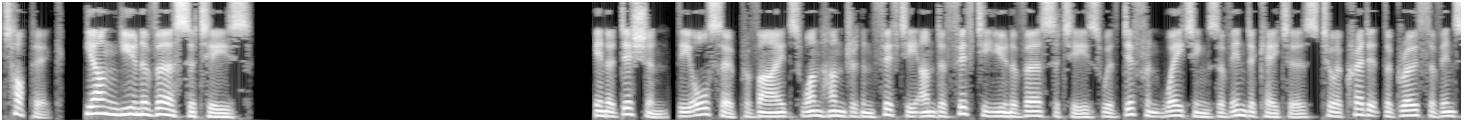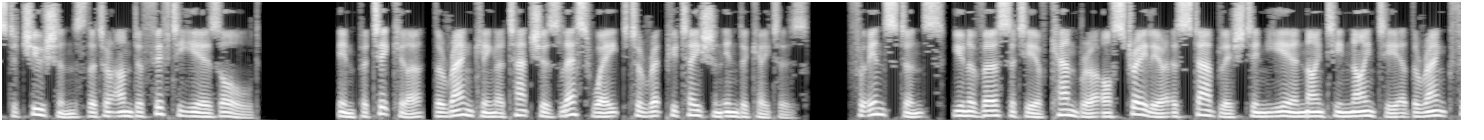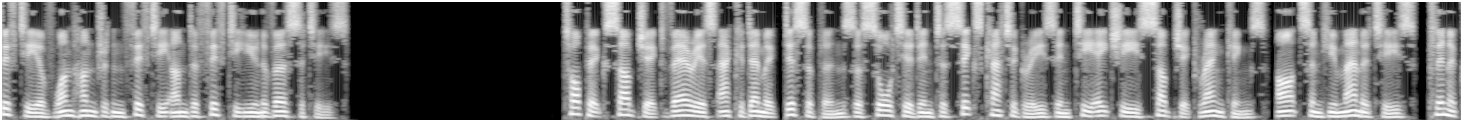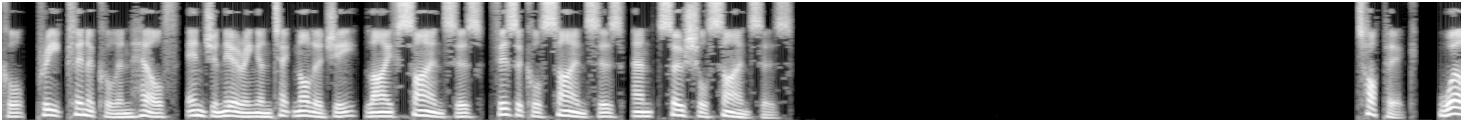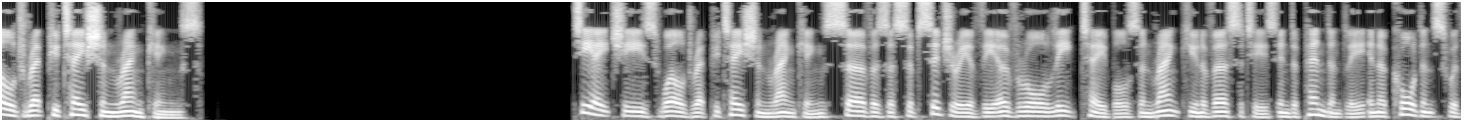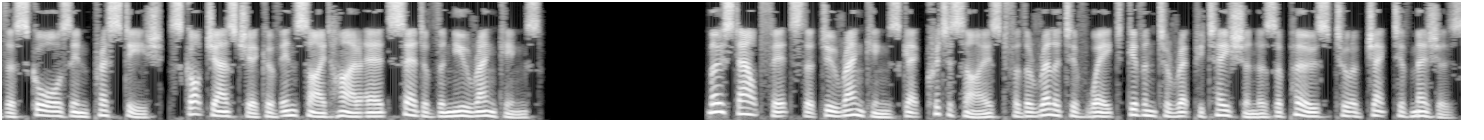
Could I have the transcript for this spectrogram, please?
Topic: Young universities. In addition, the also provides 150 under 50 universities with different weightings of indicators to accredit the growth of institutions that are under 50 years old. In particular, the ranking attaches less weight to reputation indicators. For instance, University of Canberra Australia established in year 1990 at the rank 50 of 150 under 50 universities. Topic subject Various academic disciplines are sorted into six categories in THE's subject rankings, arts and humanities, clinical, pre-clinical and health, engineering and technology, life sciences, physical sciences, and social sciences. World Reputation Rankings THE's World Reputation Rankings serve as a subsidiary of the overall league tables and rank universities independently in accordance with their scores in prestige. Scott Jaschik of Inside Higher Ed said of the new rankings, most outfits that do rankings get criticized for the relative weight given to reputation as opposed to objective measures.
